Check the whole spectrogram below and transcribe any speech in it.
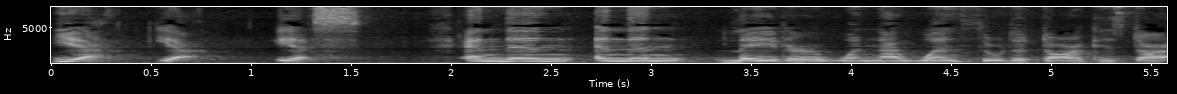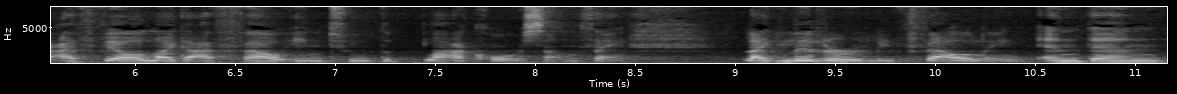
Yeah, yeah, yes. And then and then later when I went through the darkest dark, I felt like I fell into the black hole or something. Like literally falling. And then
